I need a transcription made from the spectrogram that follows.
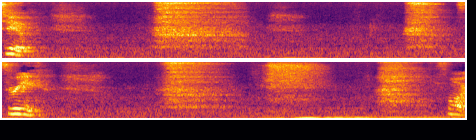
Two. Three, four,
